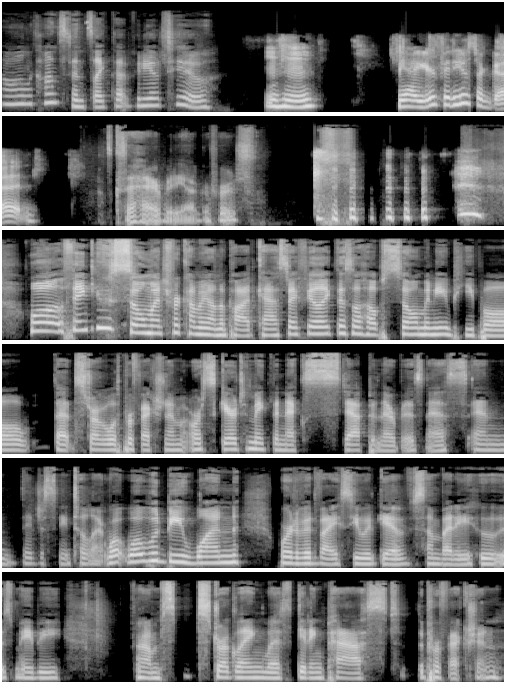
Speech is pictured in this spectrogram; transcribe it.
oh, Constance like that video too. Mm-hmm. Yeah, your videos are good. That's because I hire videographers. well, thank you so much for coming on the podcast. I feel like this will help so many people that struggle with perfectionism or scared to make the next step in their business and they just need to learn. What what would be one word of advice you would give somebody who is maybe um, struggling with getting past the perfection?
